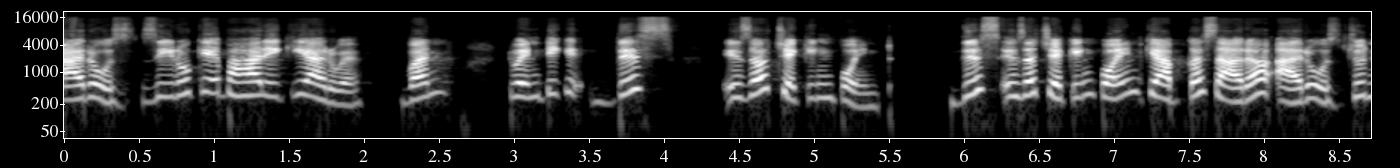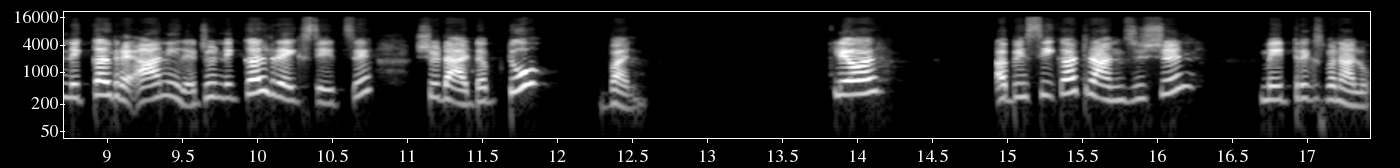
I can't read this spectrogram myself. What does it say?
arrows, zero के बाहर एक ही एरो है। वन, ट्वेंटी के, this is a checking point. This is a checking point कि आपका सारा एरोज जो निकल रहे, आ नहीं रहे, जो निकल रहे एक स्टेट से should add up to one clear अब इसी का ट्रांजिशन मैट्रिक्स बना लो।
